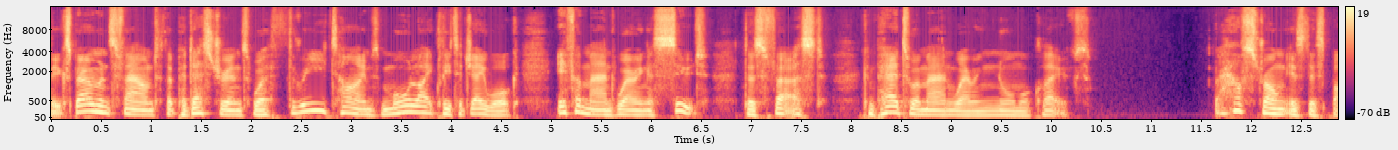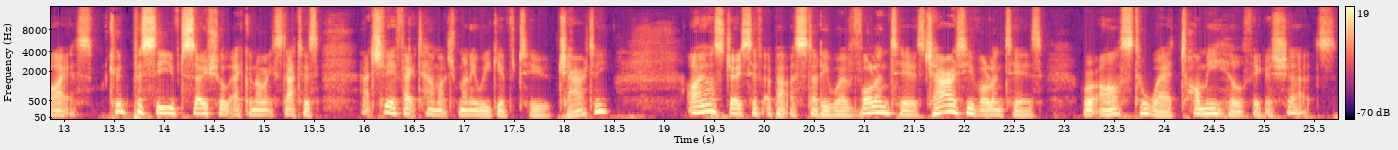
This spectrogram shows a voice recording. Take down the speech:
The experiments found that pedestrians were three times more likely to jaywalk if a man wearing a suit does first, compared to a man wearing normal clothes. But how strong is this bias? Could perceived social economic status actually affect how much money we give to charity? I asked Joseph about a study where volunteers, charity volunteers, were asked to wear Tommy Hilfiger shirts.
